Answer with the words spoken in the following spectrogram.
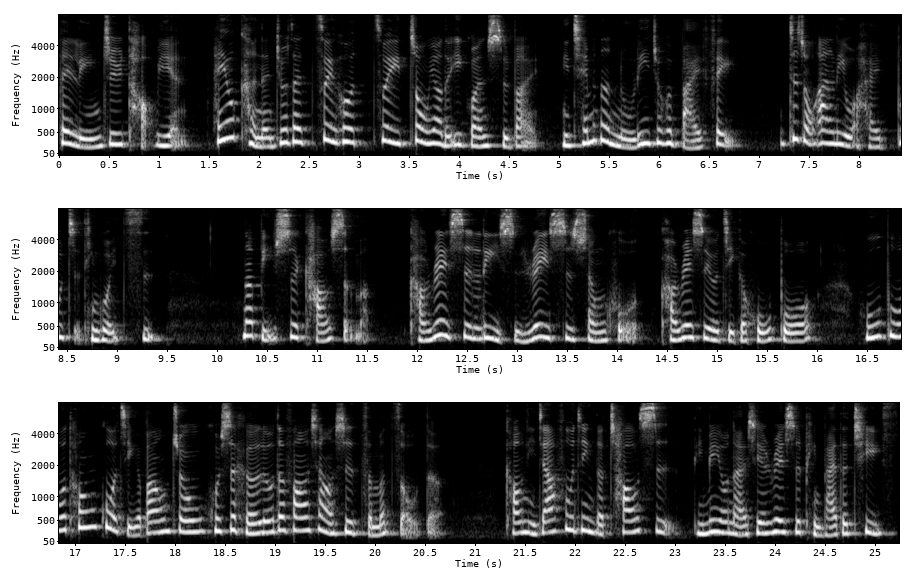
被邻居讨厌，很有可能就在最后最重要的一关失败，你前面的努力就会白费。这种案例我还不止听过一次。那笔试考什么？考瑞士历史、瑞士生活，考瑞士有几个湖泊，湖泊通过几个邦州或是河流的方向是怎么走的？考你家附近的超市里面有哪些瑞士品牌的 cheese？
